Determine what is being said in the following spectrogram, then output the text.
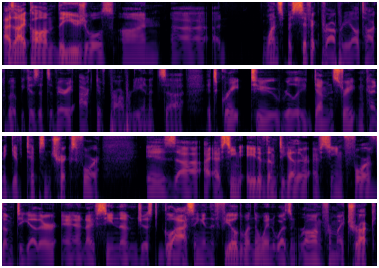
as I call them, the usuals on uh, a, one specific property I'll talk about because it's a very active property and it's uh, it's great to really demonstrate and kind of give tips and tricks for is uh, I, have seen eight of them together. I've seen four of them together, and I've seen them just glassing in the field when the wind wasn't wrong from my truck.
